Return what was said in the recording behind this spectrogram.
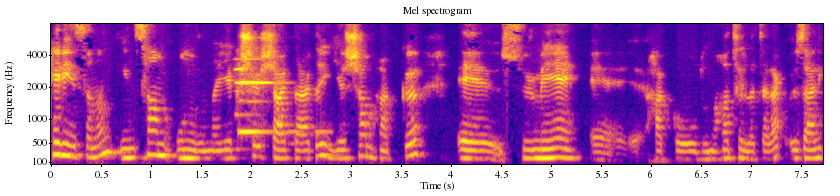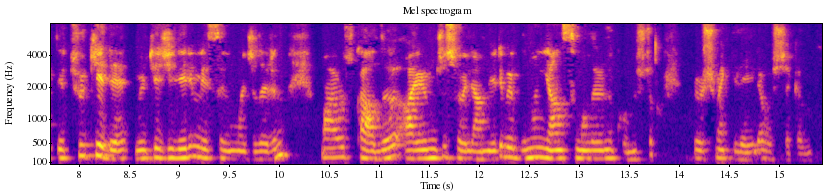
Her insanın insan onuruna yakışır şartlarda yaşam hakkı e, sürmeye e, hakkı olduğunu hatırlatarak özellikle Türkiye'de mültecilerin ve sığınmacıların maruz kaldığı ayrımcı söylemleri ve bunun yansımalarını konuştuk. Görüşmek dileğiyle, hoşçakalın.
